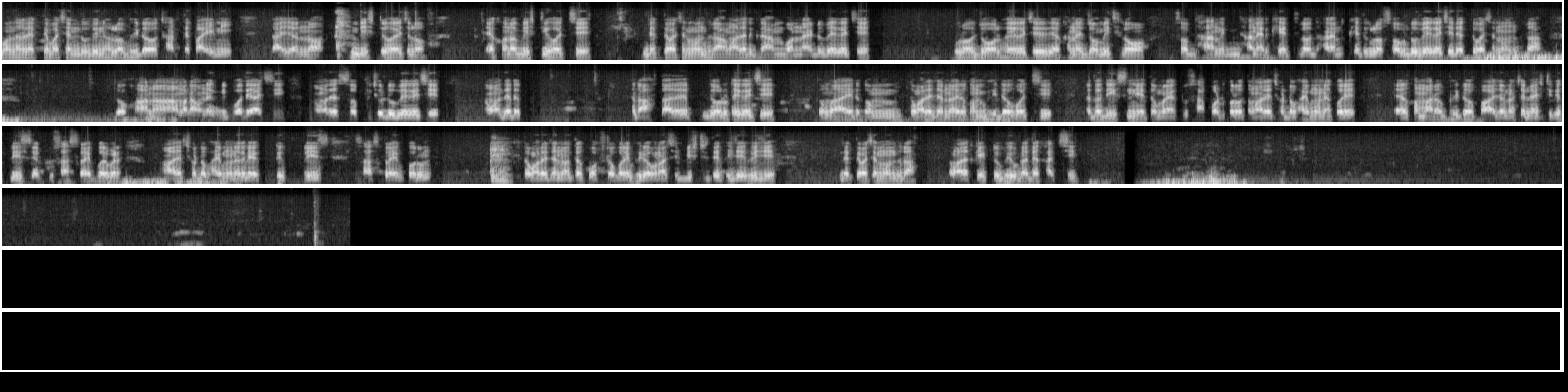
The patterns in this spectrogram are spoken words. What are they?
বন্ধুরা দেখতে পাচ্ছেন, দুদিন হলো ভিডিও ছাড়তে পারিনি, তাই জন্য বৃষ্টি হয়েছিল। এখনও বৃষ্টি হচ্ছে। দেখতে পাচ্ছেন বন্ধুরা, আমাদের গ্রাম বন্যায় ডুবে গেছে। পুরো জল হয়ে গেছে, যেখানে জমি ছিল, সব ধান, ধানের ক্ষেত ছিল, ধানের ক্ষেতগুলো সব ডুবে গেছে, দেখতে পাচ্ছেন বন্ধুরা। তখন আমরা অনেক বিপদে আছি, আমাদের সব কিছু ডুবে গেছে, আমাদের রাস্তাতে জল উঠে গেছে। তোমরা এরকম, তোমাদের জন্য এরকম ভিডিও করছি। এত রিস্ক নিয়ে তোমরা একটু সাপোর্ট করো তোমাদের ছোট ভাই মনে করে। এরকম আরও ভিডিও পাওয়ার জন্য চ্যানেলটিকে প্লিজ একটু সাবস্ক্রাইব করবেন। আমাদের ছোট ভাই মনে করে একটু প্লিজ সাবস্ক্রাইব করুন। তোমাদের জন্য এত কষ্ট করে ভিডিও বানাচ্ছি, বৃষ্টিতে ভিজে ভিজে। দেখতে পাচ্ছেন বন্ধুরা, তোমাদেরকে একটু ভিউটা দেখাচ্ছি।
